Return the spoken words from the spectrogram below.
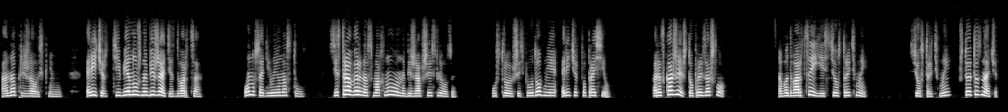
Она прижалась к нему. «Ричард, тебе нужно бежать из дворца!» Он усадил ее на стул. Сестра Верна смахнула набежавшие слезы. Устроившись поудобнее, Ричард попросил. «Расскажи, что произошло?» «Во дворце есть сестры тьмы». «Сестры тьмы? Что это значит?»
